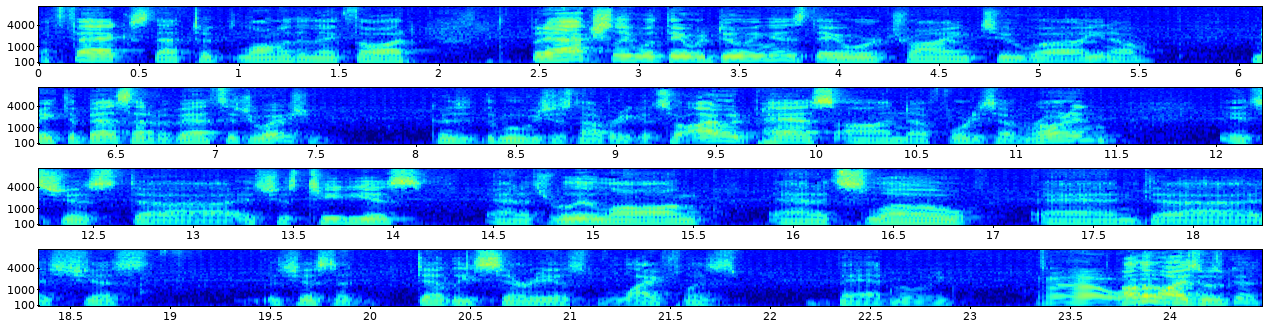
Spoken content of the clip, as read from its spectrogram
effects. That took longer than they thought. But actually, what they were doing is they were trying to uh, you know make the best out of a bad situation because the movie's just not very good. So I would pass on uh, 47 Ronin. It's just uh, it's just tedious and it's really long and it's slow and uh, it's just it's just a deadly serious, lifeless, bad movie. Oh, well. Otherwise, it was good.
